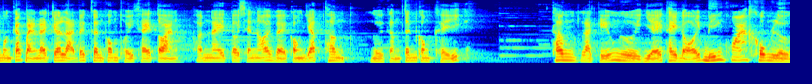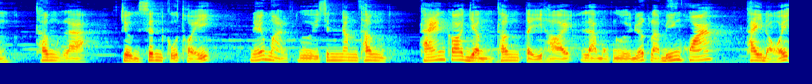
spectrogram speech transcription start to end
mừng các bạn đã trở lại với kênh Phong thủy Khải Toàn. Hôm nay tôi sẽ nói về con giáp thân, người cầm tinh con khỉ. Thân là kiểu người dễ thay đổi biến hóa khôn lường. Thân là trường sinh của thủy. Nếu mà người sinh năm thân, tháng có dần thân tỵ hợi là một người rất là biến hóa, thay đổi.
